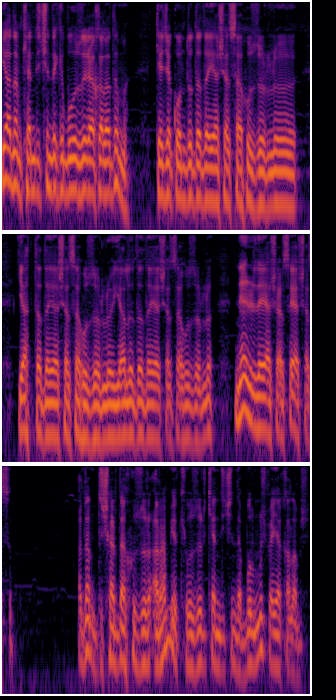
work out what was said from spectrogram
Bir adam kendi içindeki bu huzuru yakaladı mı? Gece konduda da yaşasa huzurlu, yatta da yaşasa huzurlu, yalıda da yaşasa huzurlu. Nerede yaşarsa yaşasın. Adam dışarıda huzur aramıyor ki huzur kendi içinde bulmuş ve yakalamış.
